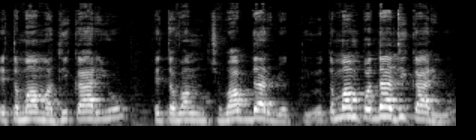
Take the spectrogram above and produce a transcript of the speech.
એ તમામ અધિકારીઓ, એ તમામ જવાબદાર વ્યક્તિઓ, એ તમામ પદાધિકારીઓ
